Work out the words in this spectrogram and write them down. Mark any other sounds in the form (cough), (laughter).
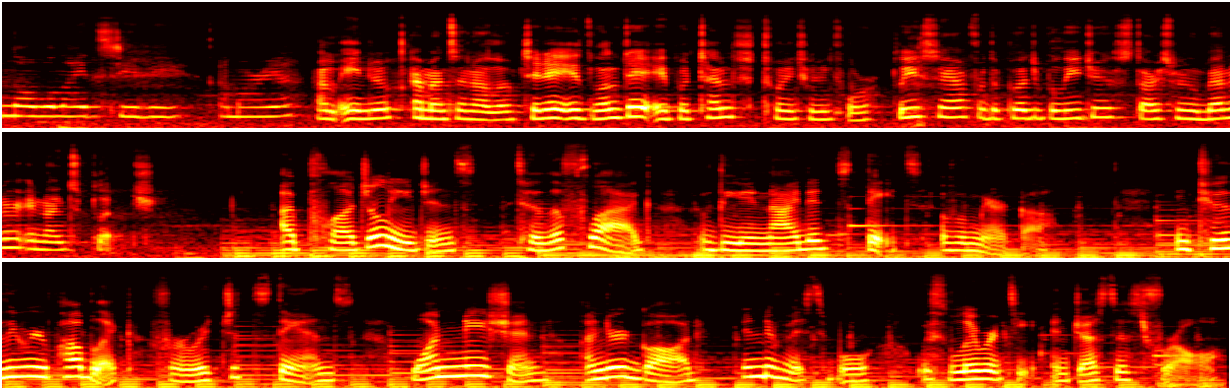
Noble Knights TV. I'm Maria. I'm Angel. I'm Antonella. Today is Wednesday, April 10th, 2024. Please stand for the Pledge of Allegiance, Star Spangled Banner, and Knights Pledge. I pledge allegiance to the flag of the United States of America and to the republic for which it stands, one nation, under God, indivisible, with liberty and justice for all.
